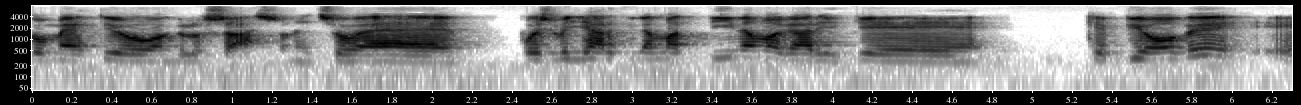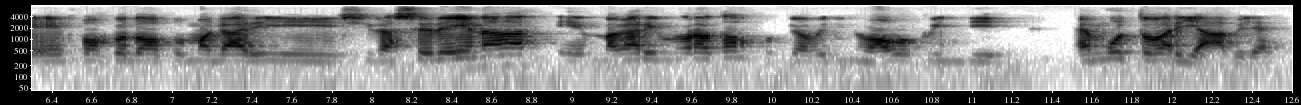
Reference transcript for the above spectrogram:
tipico meteo anglosassone, cioè puoi svegliarti la mattina magari che, che piove e poco dopo magari si rasserena e magari un'ora dopo piove di nuovo, quindi è molto variabile.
